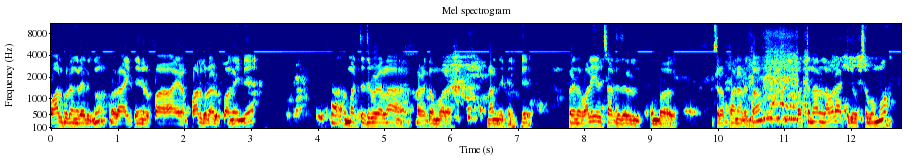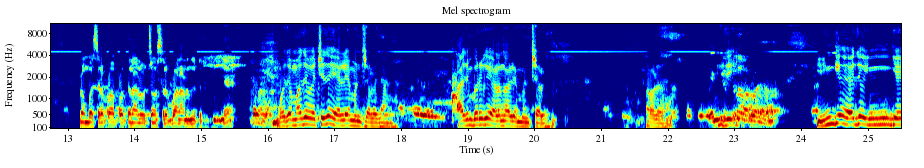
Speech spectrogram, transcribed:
பால் குடங்கள் இருக்கும் ஒரு ஆயிரத்தி ஐநூறு பா ஆயிரம் பால் குடம் எடுப்பாங்க இங்கே. மற்ற திருவிழாலாம் வழக்கம் போல் நடந்துகிட்டு இருக்குது அப்புறம் இந்த வளையல் சாத்துதல் ரொம்ப சிறப்பாக நடக்கும். பத்து நாள் நவராத்திரி உற்சவமும் ரொம்ப சிறப்பாக பத்து நாள் உற்சவம் சிறப்பாக நடந்துகிட்டு இருக்கீங்க. முத முத வச்சது எல்லையம்மன் சிலை தாங்க. அதன் பிறகு இளங்காளியம்மன் சிலை. அவ்வளோதான் இது எங்கெல்லாம் வருவாங்க? இங்கே எது இங்கே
